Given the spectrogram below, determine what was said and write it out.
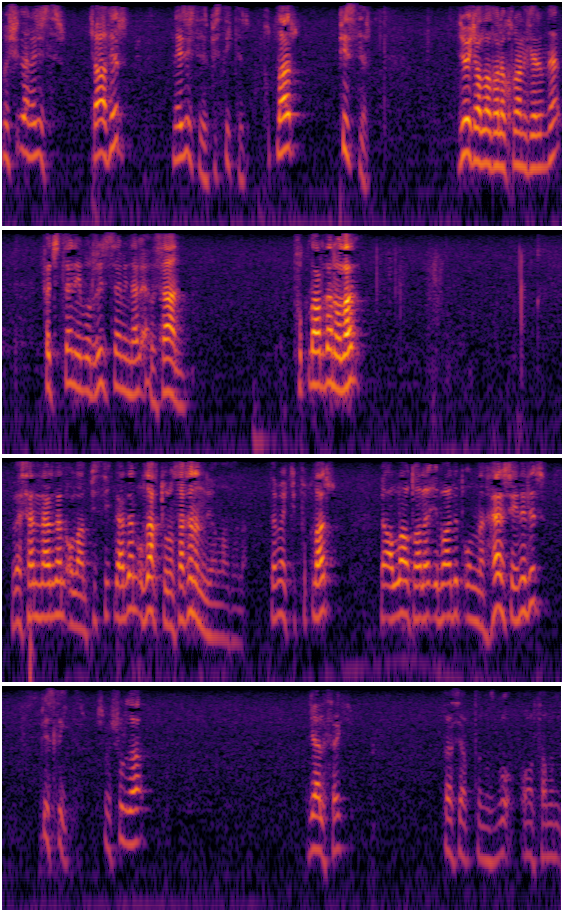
Müşrikler necistir. Kafir necistir, pisliktir. Putlar pistir. Diyor ki Allah Teala Kur'an-ı Kerim'de فَاجْتَنِبُ الرِّجْسَ مِنَ الْاَوْثَانِ Putlardan olan ve senlerden olan pisliklerden uzak durun, sakının diyor Allah Teala. Demek ki putlar ve Allah Teala ibadet olunan her şey nedir? Pisliktir. Şimdi şurada gelsek ders yaptığımız bu ortamın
